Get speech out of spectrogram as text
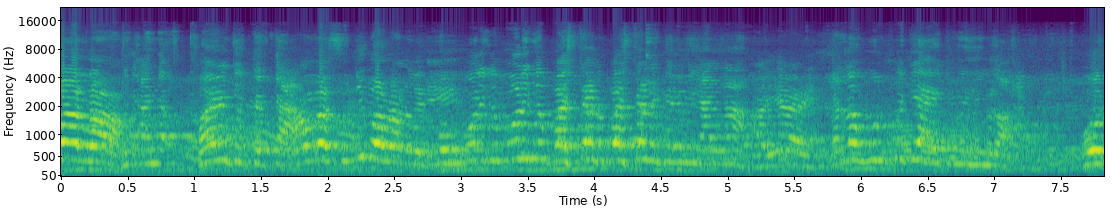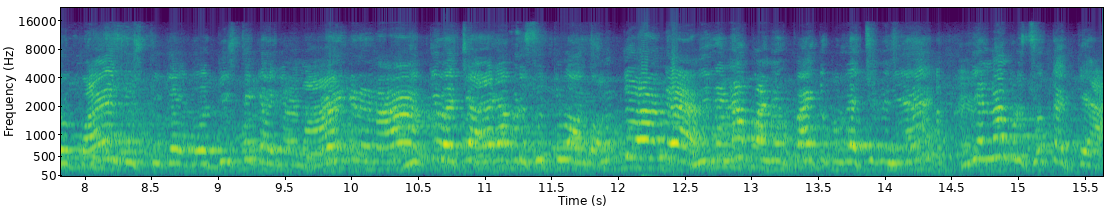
போடுறோம்? திட்டா? ஆமா சுத்தி போடுவாங்களே மூலிக்கு மூலிக்கு பஸ் ஸ்டாண்ட் பஸ் ஸ்டாண்ட் இருக்கிறீங்க எல்லாம் உற்பத்தி ஆயிட்டுங்க நீங்க. ஒரு பயல் டிஸ்ட்ரிக்ட் ஒரு டிஸ்ட்ரிக்ட் ஆகிறனா ஆயிக்கிறேனா? நிக்க வச்சு அழகா அப்படி சுத்துவாங்க. சுத்துவாங்க. நீங்க என்ன பண்ணி பயத்துக்குள்ள வச்சுக்கீங்க. நீங்க என்ன இப்படி சுத்தத்தியா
